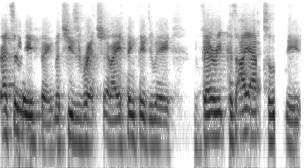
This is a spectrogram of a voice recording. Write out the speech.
that's the main thing that she's rich, and I think they do a very because I absolutely.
